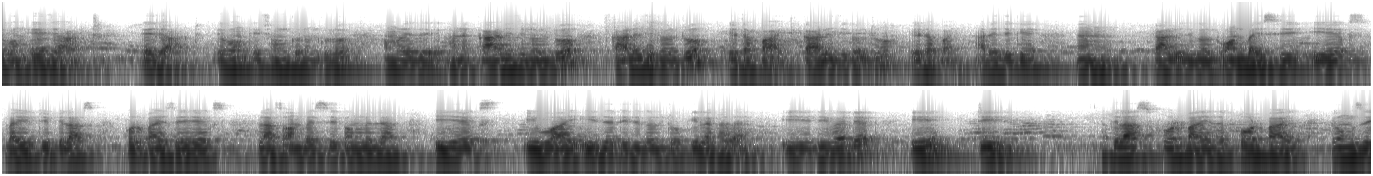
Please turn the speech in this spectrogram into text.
এবং এজ আট যে আট, এবং এই সমীকরণগুলো আমরা এখানে curl is equal to curl is equal to এটা পাই কার্ল ইজিক্যাল টু এটা পাই। আর এদিকে curl is equal to one by C E X by T plus four by J X plus one by C কম নিলাম E X E Y E Z is equal to কী লেখা যায়? E divided E T plus four by four by এবং যে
